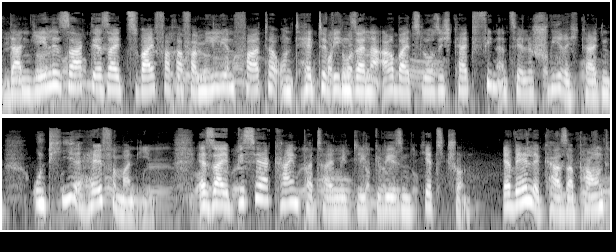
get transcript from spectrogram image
Daniele sagt, er sei zweifacher Familienvater und hätte wegen seiner Arbeitslosigkeit finanzielle Schwierigkeiten. Und hier helfe man ihm. Er sei bisher kein Parteimitglied gewesen, jetzt schon. Er wähle Casa Pound,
